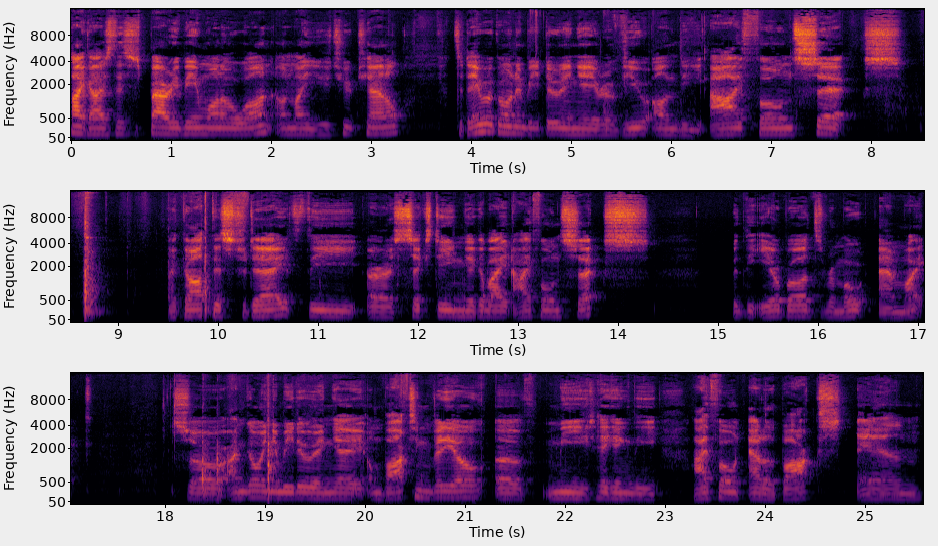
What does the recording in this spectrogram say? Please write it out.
Hi guys, this is Barry Bean 101 on my YouTube channel. Today we're going to be doing a review on the iPhone 6. I got this today. It's the uh, 16 gigabyte iPhone 6 with the earbuds, remote, and mic. So I'm going to be doing a unboxing video of me taking the iPhone out of the box and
